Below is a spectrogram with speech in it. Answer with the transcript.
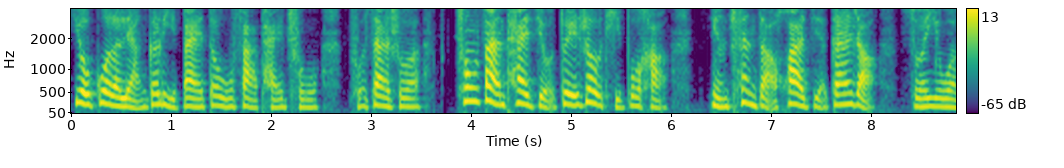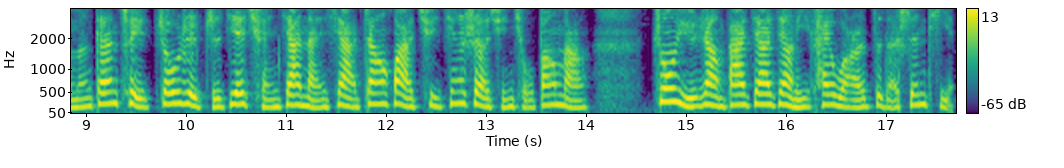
又过了两个礼拜都无法排除。菩萨说。冲犯太久对肉体不好，请趁早化解干扰。所以我们干脆周日直接全家南下彰化去精舍寻求帮忙，终于让八家将离开我儿子的身体。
